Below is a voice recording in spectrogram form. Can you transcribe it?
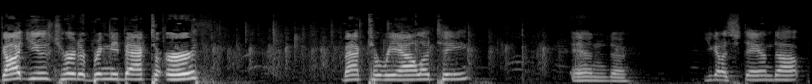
God used her to bring me back to earth, back to reality, and uh, you got to stand up.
